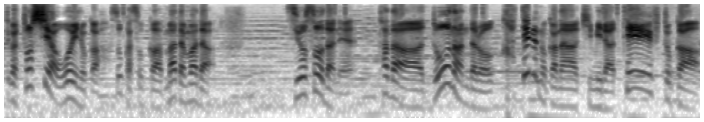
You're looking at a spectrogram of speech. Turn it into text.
てか、都市は多いのか。そっかそっか。まだまだ強そうだね。ただ、どうなんだろう。勝てるのかな君ら。テーフとか、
